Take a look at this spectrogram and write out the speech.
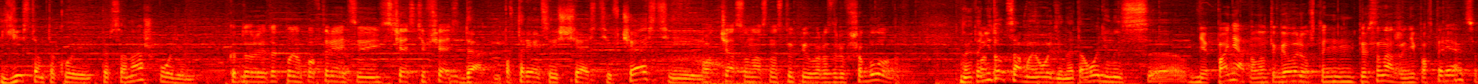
Есть там такой персонаж Один, Который, я так понял, повторяется из части в часть. Да, повторяется из части в часть. И... Вот сейчас у нас наступил разрыв шаблонов. Но это Потом... не тот самый Один, это Один из... Э, Нет, понятно, но ты говорил, что персонажи не повторяются.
